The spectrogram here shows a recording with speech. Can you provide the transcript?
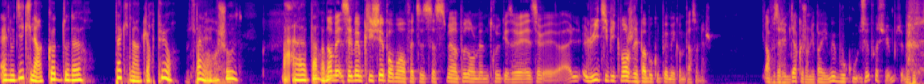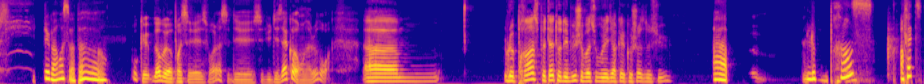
elle nous dit qu'il a un code d'honneur, pas qu'il a un cœur pur. C'est Pas la pas même chose. Bah, euh, pas vraiment. Non, mais c'est le même cliché pour moi, en fait. Ça, ça se met un peu dans le même truc. Et c'est- c'est- Lui, typiquement, je l'ai pas beaucoup aimé comme personnage. Alors, vous allez me dire que j'en ai pas aimé beaucoup. C'est possible, c'est possible. Pas, moi, ça va pas. euh, Ok, non mais après c'est voilà, c'est des- c'est du désaccord, on a le droit. Euh, Le prince peut-être au début, je sais pas si vous voulez dire quelque chose dessus. Ah, le prince. En fait,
